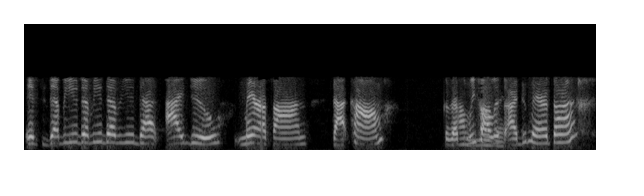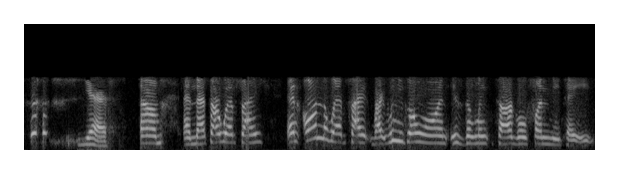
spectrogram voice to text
It's www.idomarathon.com because that's I what we call it, it. I Do Marathon. Yes. um, and that's our website. And on the website, right when you go on, is the link to our GoFundMe page.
